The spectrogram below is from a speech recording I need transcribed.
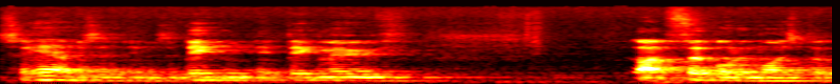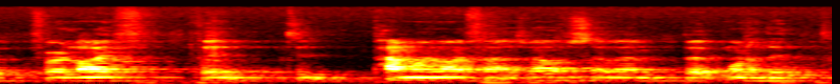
so yeah, it was a, it was a big a big move, like footballing wise, but for a life, for to pan my life out as well. So, um, but one of the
